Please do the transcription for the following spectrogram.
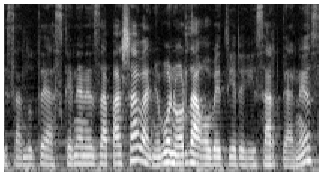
izan dute, azkenean ez da pasa, baina bueno, hor dago beti ere gizartean, ez?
